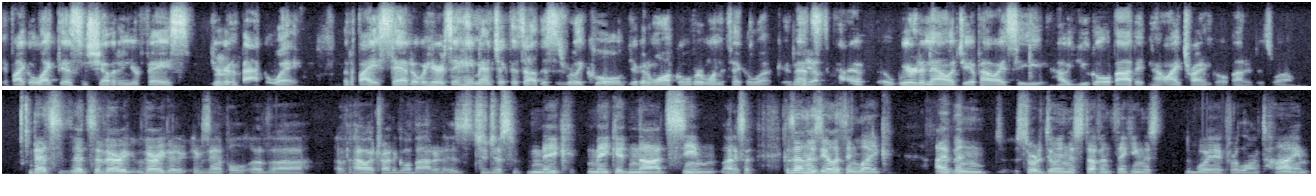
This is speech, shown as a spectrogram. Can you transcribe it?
if I go like this and shove it in your face, you're mm. going to back away. But if I stand over here and say, "Hey, man, check this out. This is really cool," you're going to walk over and want to take a look. And that's yep. kind of a weird analogy of how I see how you go about it and how I try and go about it as well. That's that's a very very good example of uh, of how I try to go about it is to just make make it not seem unacceptable. Because then there's the other thing, like I've been sort of doing this stuff and thinking this way for a long time,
